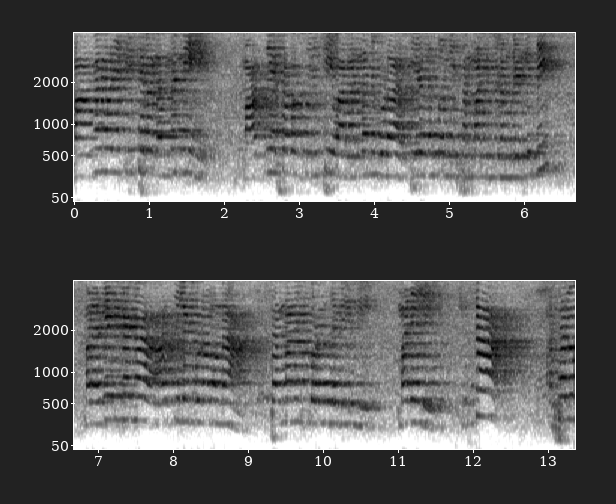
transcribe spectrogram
మా అంగన్వాడీ టీచర్లందరినీ మా ఆత్మీయ సభకు పిలిచి వాళ్ళందరినీ కూడా చీరలతో సన్మానించడం జరిగింది మరి అదేవిధంగా ఆర్పీలను కూడా మొన్న సన్మానించుకోవడం జరిగింది మరి ఇంకా అసలు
